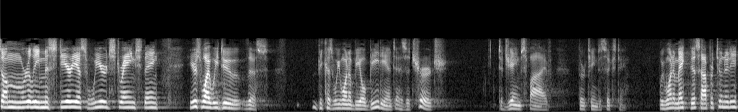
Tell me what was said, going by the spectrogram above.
some really mysterious, weird, strange thing. Here's why we do this because we want to be obedient as a church to James 5 13 to 16. We want to make this opportunity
